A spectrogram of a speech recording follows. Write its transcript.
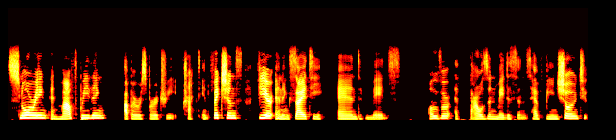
snoring and mouth breathing, upper respiratory tract infections, fear and anxiety, and meds over a thousand medicines have been shown to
